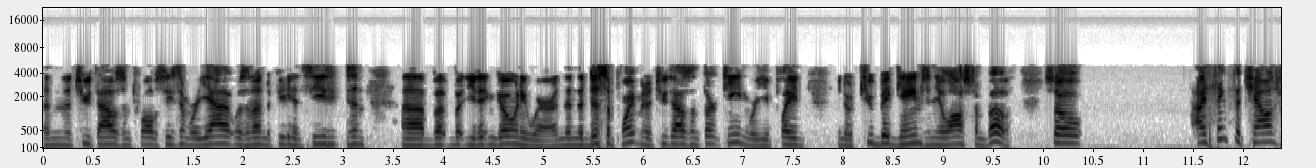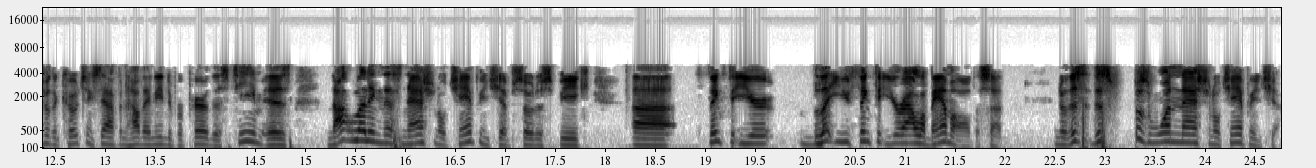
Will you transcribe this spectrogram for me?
and the 2012 season where yeah, it was an undefeated season, uh, but but you didn't go anywhere, and then the disappointment of 2013 where you played you know two big games and you lost them both. So I think the challenge for the coaching staff and how they need to prepare this team is not letting this national championship, so to speak, uh, think that you're let you think that you're Alabama all of a sudden. You know, this this was one national championship,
